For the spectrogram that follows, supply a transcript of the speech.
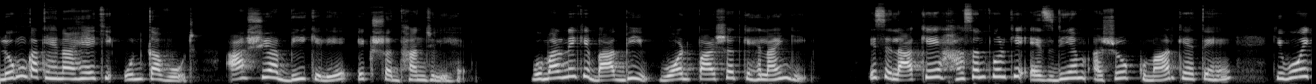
लोगों का कहना है कि उनका वोट आशिया बी के लिए एक श्रद्धांजलि है। वो मरने के बाद भी वार्ड पार्षद कहलाएँगी। इस इलाके हसनपुर के एसडीएम अशोक कुमार कहते हैं कि वो एक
